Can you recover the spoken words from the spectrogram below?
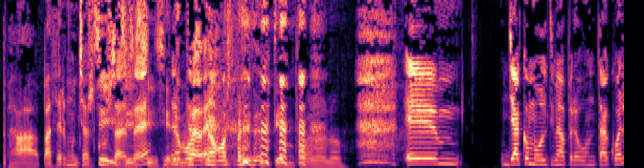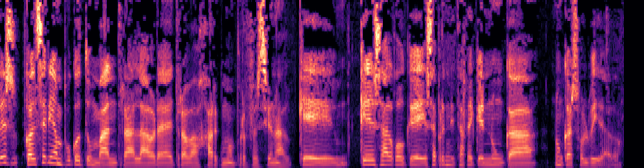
para hacer muchas Sí, cosas, sí, ¿eh? sí, sí, no hemos, no hemos perdido el tiempo, no, no. Eh, ya como última pregunta, ¿cuál, es, ¿cuál sería un poco tu mantra a la hora de trabajar como profesional? ¿Qué, qué es algo que, ese aprendizaje que nunca, nunca has olvidado?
